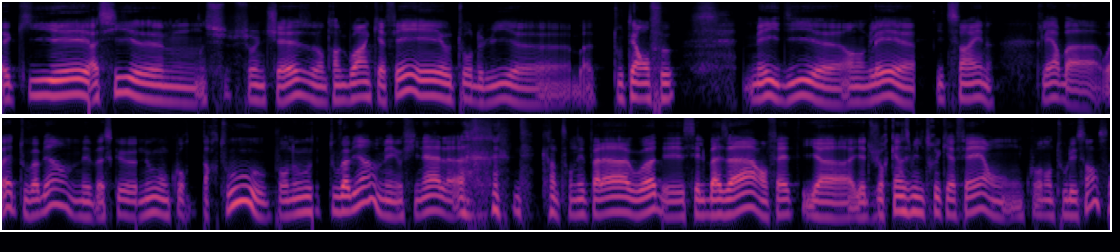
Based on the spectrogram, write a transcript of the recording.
euh, qui est assis euh, sur une chaise, en train de boire un café, et autour de lui, euh, bah, tout est en feu. Mais il dit en anglais, It's fine. Claire, bah ouais, tout va bien, mais parce que nous, on court partout, pour nous, tout va bien, mais au final, quand on n'est pas là ou autre, c'est le bazar, en fait, il y a, y a toujours 15 000 trucs à faire, on court dans tous les sens.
